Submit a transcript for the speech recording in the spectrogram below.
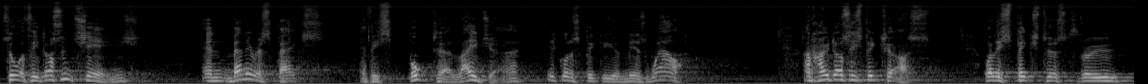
So if he doesn't change, in many respects, if he spoke to Elijah, he's going to speak to you and me as well. And how does he speak to us? Well, he speaks to us through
